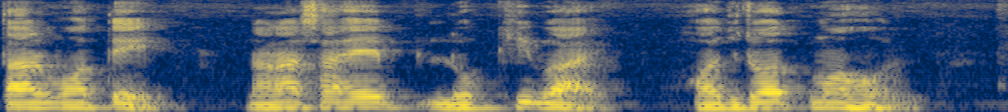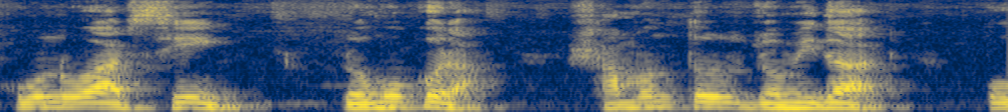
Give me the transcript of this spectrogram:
তার মতে, নানা সাহেব লক্ষ্মীবাই হজরত মহল, কুনওয়ার সিং প্রমুখরা সামন্ত জমিদার ও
